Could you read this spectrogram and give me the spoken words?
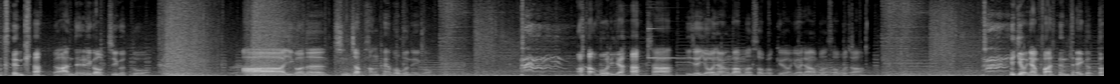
된다. 안 될 리가 없지 이것도. 아 이거는 진짜 방패 버그네 이거? 아 머리야. 자 이제 연양도 한번 써볼게요. 연양 한번 써보자. 연양 받는다 이것도.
